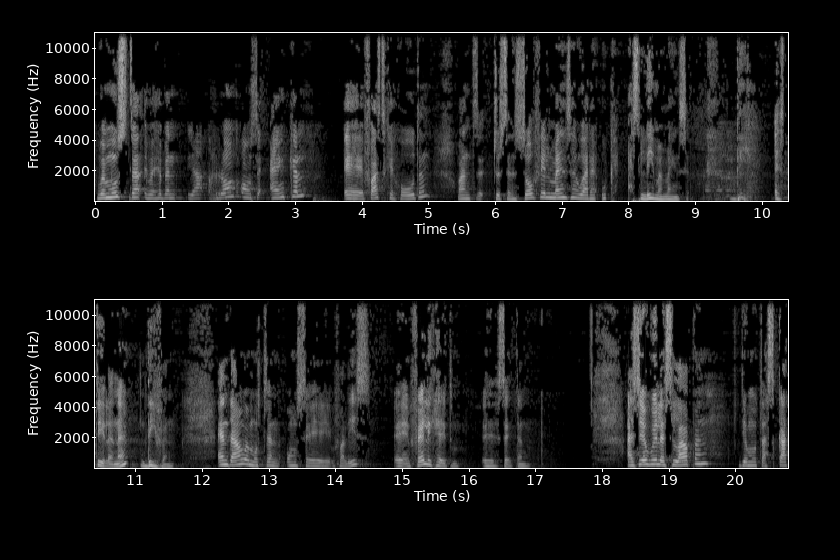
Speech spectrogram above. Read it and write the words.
we moesten, we hebben ja, rond onze enkel eh, vastgehouden, want tussen zoveel mensen waren ook slimme mensen. Die stelen, hè? dieven. En dan we moesten onze valies eh, in veiligheid eh, zetten. Als je wil slapen, je moet als kat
